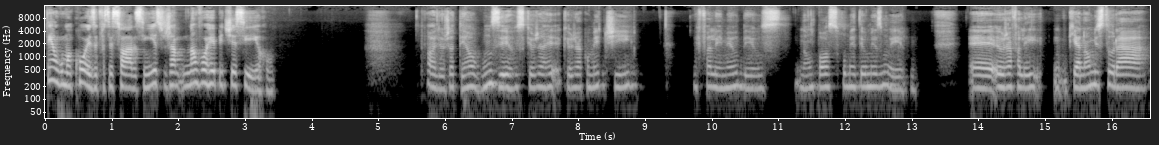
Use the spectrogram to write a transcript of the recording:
Tem alguma coisa que vocês falaram assim? Isso já não vou repetir esse erro. Olha, eu já tenho alguns erros que eu já, que eu já cometi. E falei, meu Deus, não posso cometer o mesmo erro. É, eu já falei que é não misturar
